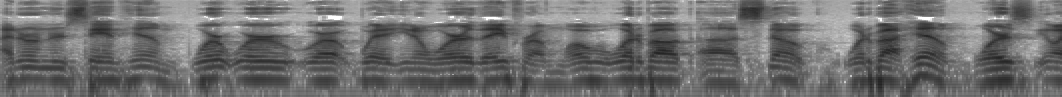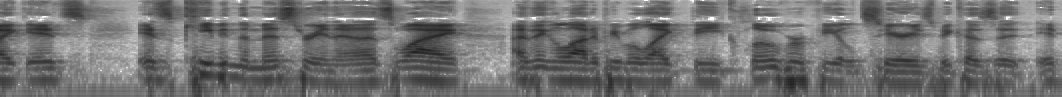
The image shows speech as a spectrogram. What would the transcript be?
I don't understand him. Where, where, where, where you know, where are they from? What, what about uh, Snoke? What about him? Where's like it's it's keeping the mystery in there. That's why I think a lot of people like the Cloverfield series because it, it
